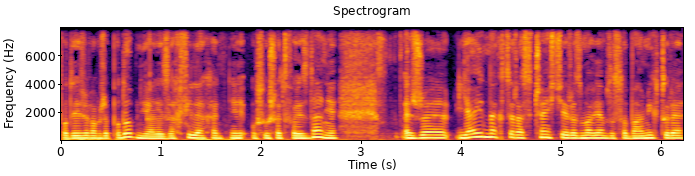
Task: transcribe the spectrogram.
podejrzewam, że podobnie, ale za chwilę chętnie usłyszę twoje zdanie, że ja jednak coraz częściej rozmawiam z osobami, które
